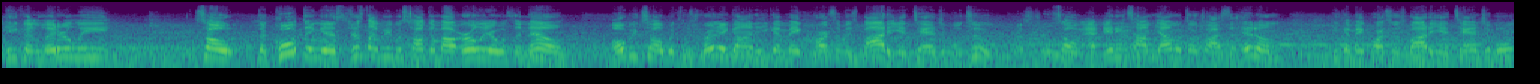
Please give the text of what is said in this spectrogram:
He could literally. So the cool thing is, just like we was talking about earlier with Enel, Obito with his Rinnegan, he can make parts of his body intangible too. That's true. So a- anytime Yamato tries to hit him, he can make parts of his body intangible.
